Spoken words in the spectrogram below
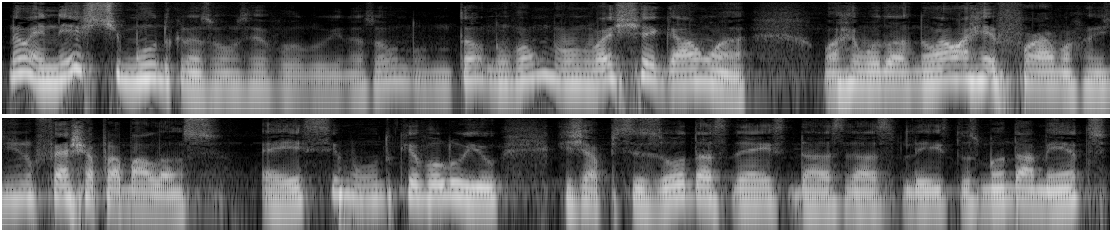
Não, é neste mundo que nós vamos evoluir. Nós vamos, então, não, vamos, não vai chegar uma, uma remodelação, não é uma reforma, a gente não fecha para balanço. É esse mundo que evoluiu, que já precisou das, leis, das, das leis, dos mandamentos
